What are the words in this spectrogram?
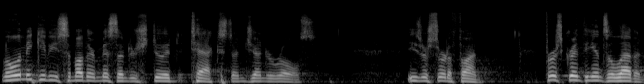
Now, let me give you some other misunderstood text on gender roles. These are sort of fun. 1 Corinthians 11.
